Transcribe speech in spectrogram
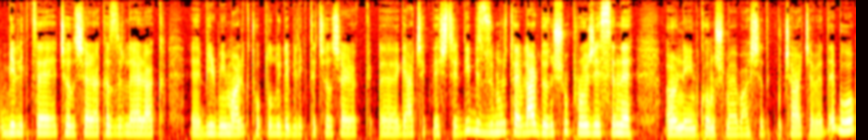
birlikte çalışarak hazırlayarak e, bir mimarlık topluluğuyla birlikte çalışarak e, gerçekleştirdiği bir Zümrüt Evler dönüşüm projesini örneğin konuşmaya başladık bu çerçevede. Bu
